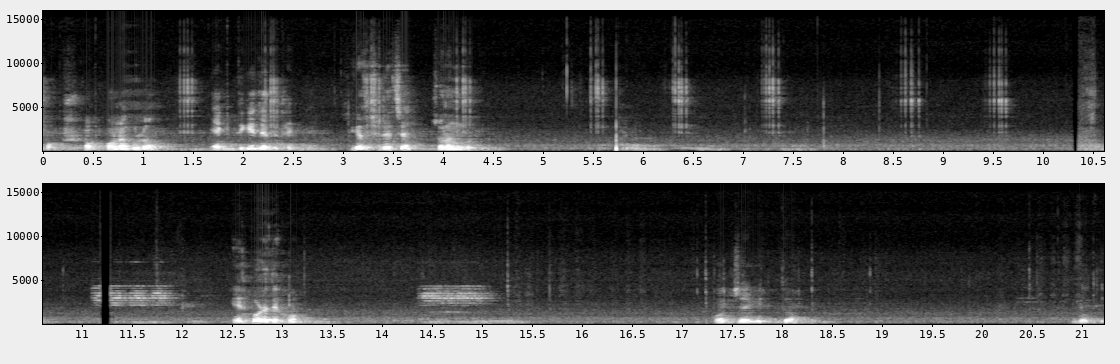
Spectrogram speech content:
সব সব কণাগুলো একদিকে যেতে থাকবে। ঠিক আছে? সেটা হচ্ছে চলন গতি এরপরে দেখো, পর্যায়বৃত্ত গতি।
